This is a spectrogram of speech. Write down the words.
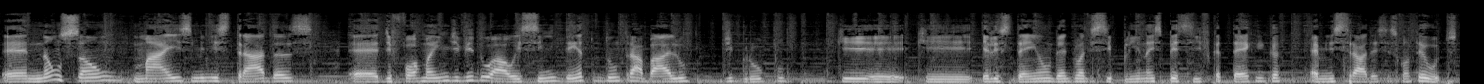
é, não são mais ministradas é, de forma individual, e sim dentro de um trabalho de grupo que, que eles tenham dentro de uma disciplina específica, técnica, é ministrada esses conteúdos.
